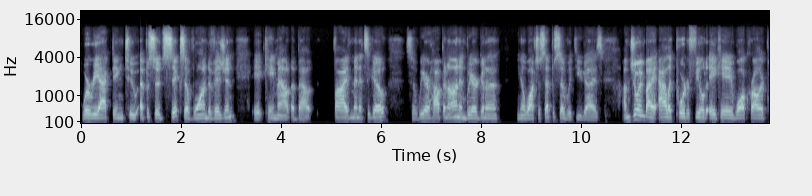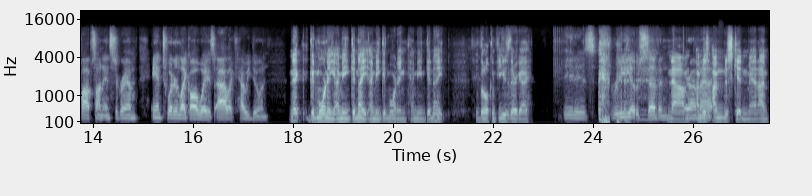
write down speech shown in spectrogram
we're reacting to episode six of WandaVision. It came out about five minutes ago. So we are hopping on and we are gonna, you know, watch this episode with you guys. I'm joined by Alec Porterfield, aka Wallcrawler Pops on Instagram and Twitter, like always. Alec, how are we doing? Nick, good morning. I mean, good night. I mean, good morning. I mean, good night. A little confused there, guy. It is 307. no, I'm, I'm I'm just. I'm just kidding, man. I'm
